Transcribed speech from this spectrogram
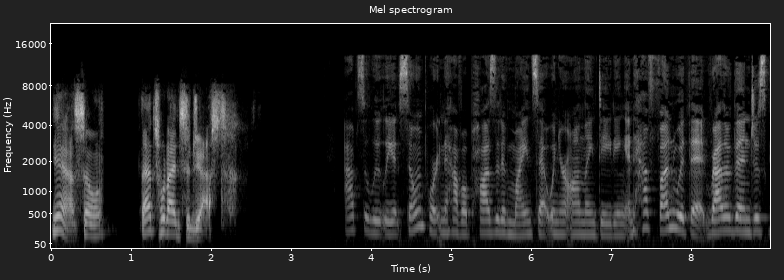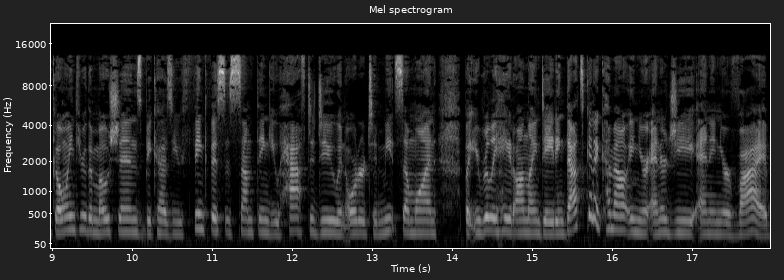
Yeah, so that's what I'd suggest. Absolutely. It's so important to have a positive mindset when you're online dating and have fun with it rather than just going through the motions because you think this is something you have to do in order to meet someone, but you really hate online dating. That's going to come out in your energy and in your vibe.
